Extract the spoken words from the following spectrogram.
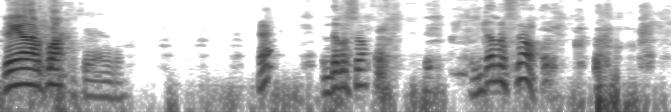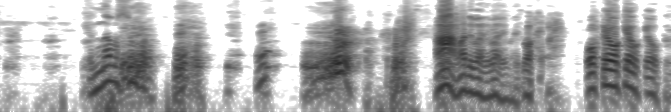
ഇതെങ്ങനെ നടക്കുക എന്താ? പ്രശ്നം? എന്താ പ്രശ്നം? എന്നാ പ്രശ്നം? പറ? ആ മതി മതി മതി മതി. Okay. Okay okay okay okay.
